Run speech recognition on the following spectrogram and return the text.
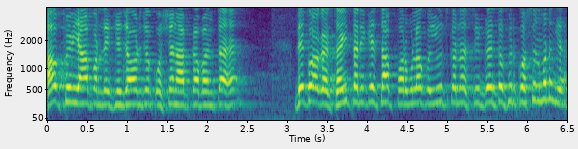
अब फिर यहाँ पर देखिए, जाओ और जो क्वेश्चन आपका बनता है। देखो, अगर सही तरीके से आप फॉर्मूला को यूज़ करना सीख गए तो फिर क्वेश्चन बन गया।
